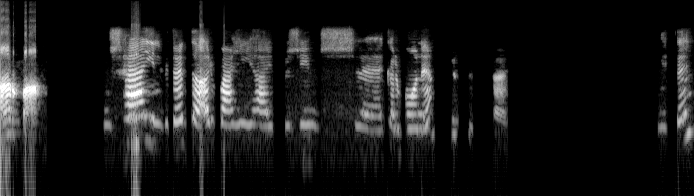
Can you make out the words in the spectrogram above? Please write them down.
أربعة. مش هاي اللي بتعدها أربعة هي هاي هيدروجين مش كربونة. مثل.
